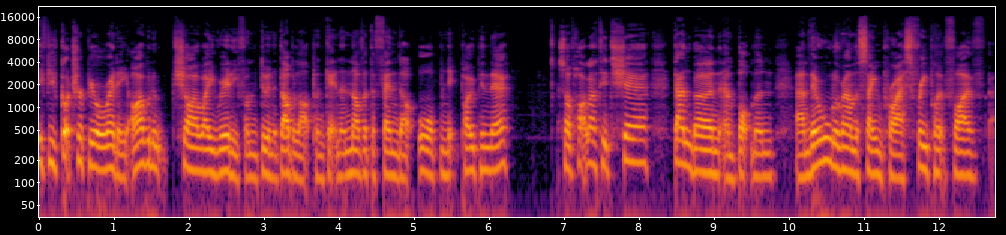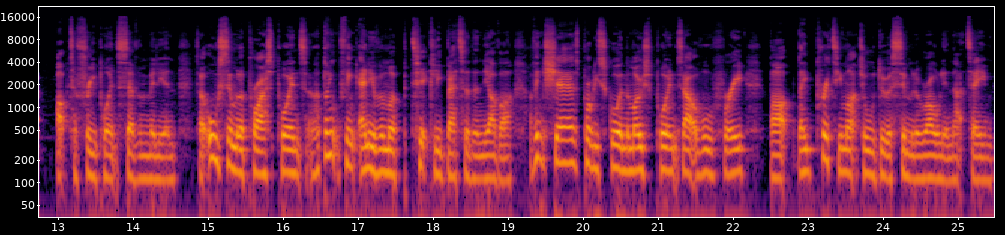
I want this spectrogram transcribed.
if you've got Trippier already, I wouldn't shy away really from doing a double up and getting another defender or Nick Pope in there. So I've highlighted Schär, Dan Burn, and Botman. Um, they're all around the same price, 3.5 up to 3.7 million. So all similar price points, and I don't think any of them are particularly better than the other. I think Schär's probably scoring the most points out of all three, but they pretty much all do a similar role in that team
